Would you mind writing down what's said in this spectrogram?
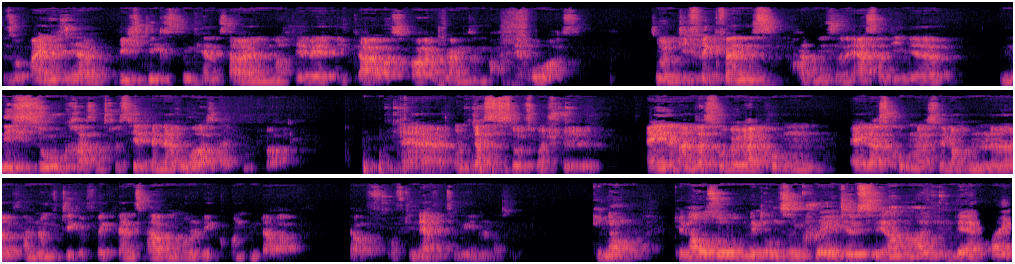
so eine der wichtigsten Kennzahlen, nach der wir, egal was war, gegangen sind, war halt der ROAS. So, die Frequenz hat uns in erster Linie nicht so krass interessiert, wenn der ROAS halt gut war. Äh, und das ist so zum Beispiel ein Anlass, wo wir gerade gucken, ey, das gucken, dass wir noch eine vernünftige Frequenz haben, ohne den Kunden da ja, auf, auf die Nerven zu gehen oder so. Genau, genauso mit unseren Creatives. Wir haben halt in der Zeit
